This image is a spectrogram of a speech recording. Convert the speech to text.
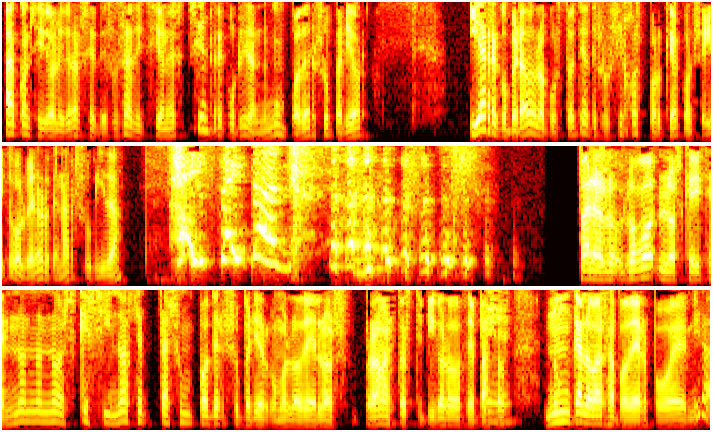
ha conseguido librarse de sus adicciones sin recurrir a ningún poder superior y ha recuperado la custodia de sus hijos porque ha conseguido volver a ordenar su vida. ¡Hail Satan! Para luego los que dicen, no, no, no, es que si no aceptas un poder superior como lo de los programas estos típicos de 12 pasos, nunca lo vas a poder. Pues mira,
